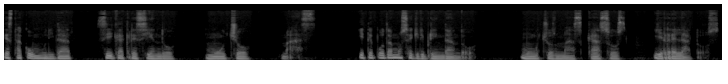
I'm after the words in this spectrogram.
esta comunidad siga creciendo mucho más y te podamos seguir brindando muchos más casos y relatos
